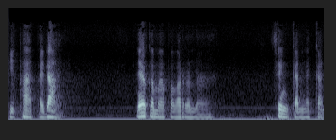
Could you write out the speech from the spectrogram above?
ผิดพลาดไปได้ แล้วก็มาภาวนา ซึ่งกันและกัน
